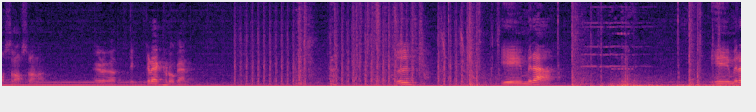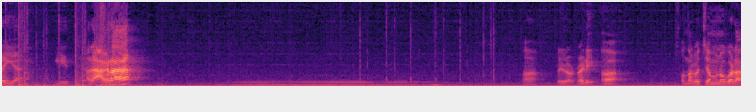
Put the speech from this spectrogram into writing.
వస్తున్నా వస్తున్నా నాకు ఇక్కడ కాదు ఇక్కడే ఎక్కడ ఒక ఆయన ఏమిరా ఏమిరా అయ్యా అరే ఆగరా రెడీ రెడీ తొందరగా వచ్చామ్మ నువ్వు కూడా.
